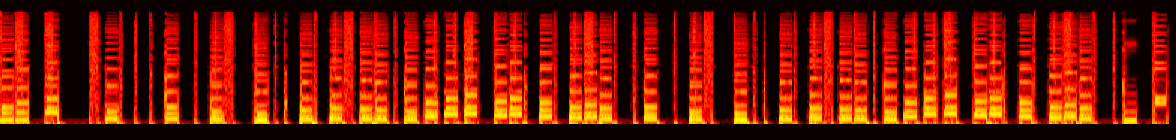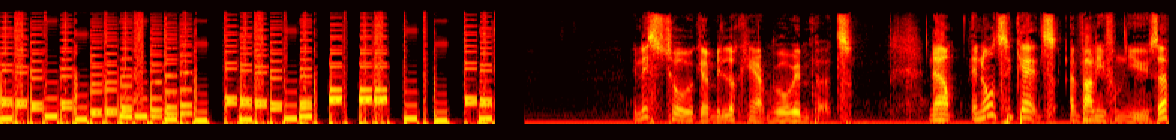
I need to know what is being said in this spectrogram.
In this tutorial we're going to be looking at raw input. Now in order to get a value from the user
